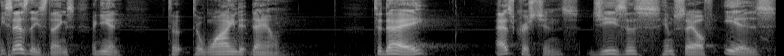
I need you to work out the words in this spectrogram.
He says these things, again, to, to wind it down. Today, as Christians, Jesus Himself is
